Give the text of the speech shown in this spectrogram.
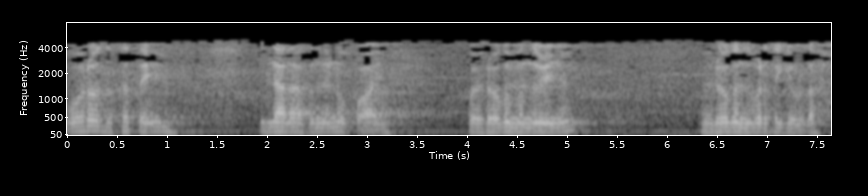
ഓരോ ദുഃഖത്തെയും ഇല്ലാതാക്കുന്നതിന് ഉപായം. ഇപ്പോൾ രോഗം വന്നു കഴിഞ്ഞാൽ രോഗനിവൃത്തിക്കുള്ള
